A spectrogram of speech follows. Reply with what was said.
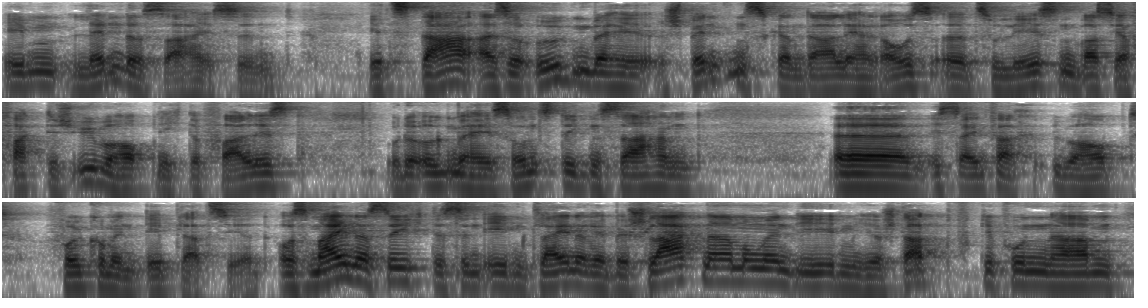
eben Ländersache sind. Jetzt da also irgendwelche Spendenskandale herauszulesen, äh, was ja faktisch überhaupt nicht der Fall ist, oder irgendwelche sonstigen Sachen, äh, ist einfach überhaupt vollkommen deplatziert. Aus meiner Sicht, das sind eben kleinere Beschlagnahmungen, die eben hier stattgefunden haben,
